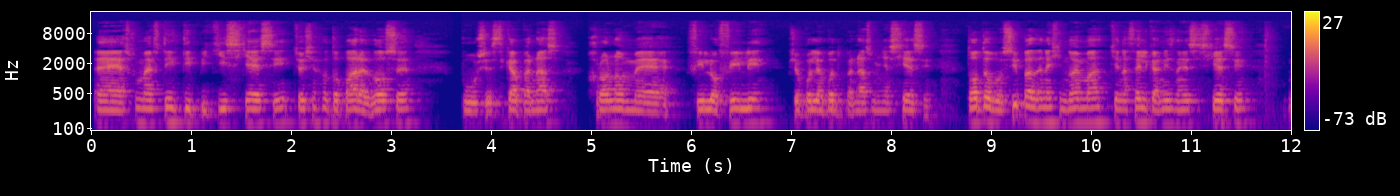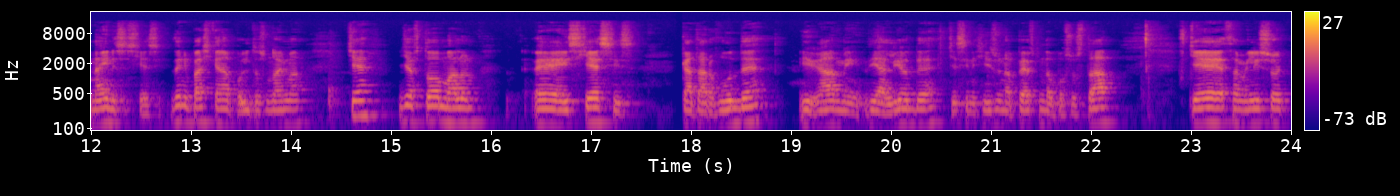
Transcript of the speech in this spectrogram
ε, ας πούμε αυτή η τυπική σχέση και όχι αυτό το πάρε δώσε που ουσιαστικά περνάς χρόνο με φίλο-φίλη πιο πολύ από ότι περνάς με μια σχέση. Τότε όπως είπα δεν έχει νόημα και να θέλει κανείς να είναι σε σχέση να είναι σε σχέση. Δεν υπάρχει κανένα απολύτως νόημα και γι' αυτό μάλλον ε, οι σχέσεις καταργούνται οι γάμοι διαλύονται και συνεχίζουν να πέφτουν τα ποσοστά. Και θα μιλήσω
